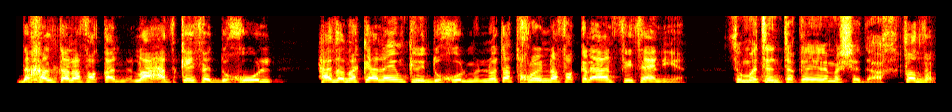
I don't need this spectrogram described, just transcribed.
دخلت نفقا. لاحظ كيف الدخول. هذا مكان لا يمكن الدخول منه. تدخل النفق الآن في ثانية. ثم تنتقل إلى مشهد آخر. تفضل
